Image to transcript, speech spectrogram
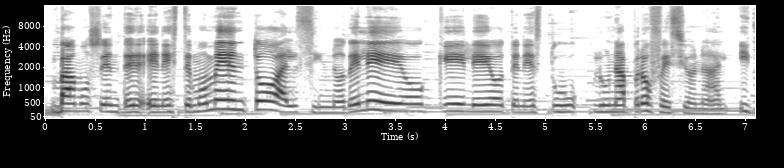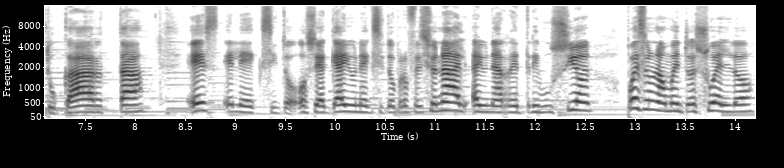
Vamos en, en, este momento al signo de Leo, que Leo tenés tu luna profesional y tu carta es el éxito, o sea que hay un éxito profesional, hay una retribución, Puede ser un aumento de sueldo,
